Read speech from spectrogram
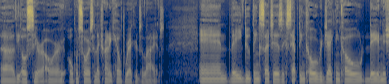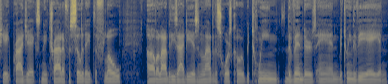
uh, the OSEHRA, or Open Source Electronic Health Records Alliance and they do things such as accepting code, rejecting code. They initiate projects and they try to facilitate the flow of a lot of these ideas and a lot of the source code between the vendors and between the VA and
